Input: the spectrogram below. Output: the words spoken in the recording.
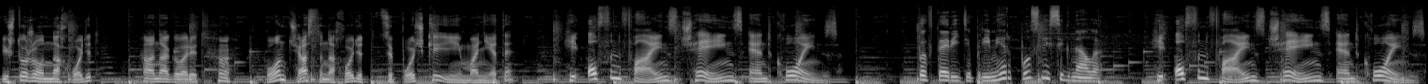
И что же он находит? Она говорит, хм, он часто находит цепочки и монеты. He often finds chains and coins. Повторите пример после сигнала. He often finds chains and coins.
